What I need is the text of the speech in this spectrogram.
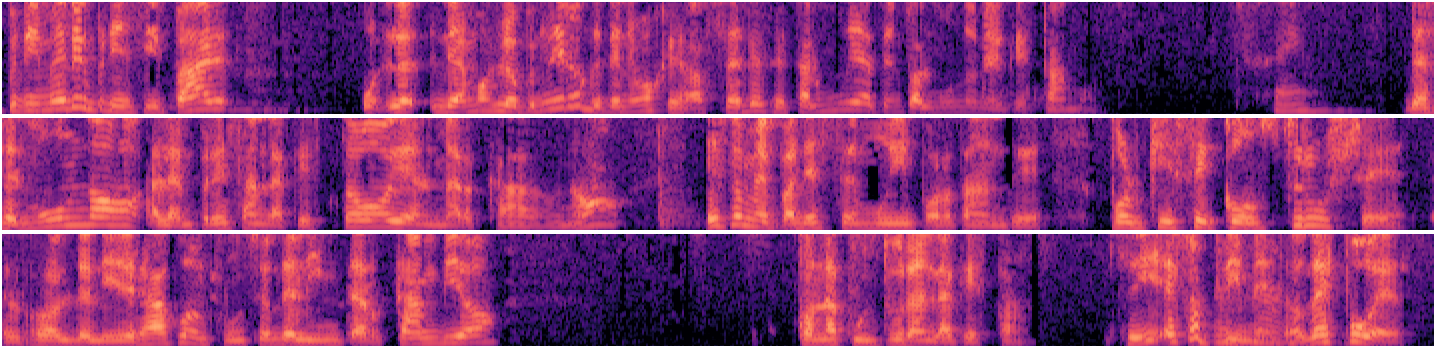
primero y principal, digamos, lo primero que tenemos que hacer es estar muy atento al mundo en el que estamos. Sí desde el mundo a la empresa en la que estoy, al mercado, ¿no? Eso me parece muy importante, porque se construye el rol de liderazgo en función del intercambio con la cultura en la que estás. ¿sí? Eso primero. Después,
